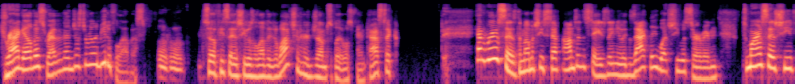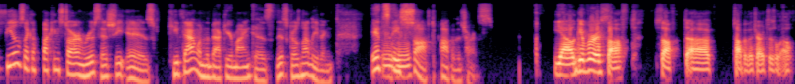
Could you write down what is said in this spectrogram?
drag Elvis rather than just a really beautiful Elvis. Mm-hmm. Sophie says she was lovely to watch and her jump split was fantastic. And Ru says the moment she stepped onto the stage, they knew exactly what she was serving. Tomara says she feels like a fucking star, and Ru says she is. Keep that one in the back of your mind because this girl's not leaving. It's mm-hmm. a soft pop of the charts. Yeah, I'll give her a soft, soft uh, top of the charts as well.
